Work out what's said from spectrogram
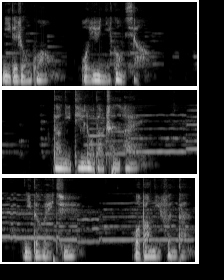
你的荣光我与你共享；当你低落到尘埃，你的委屈。我帮你分担，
